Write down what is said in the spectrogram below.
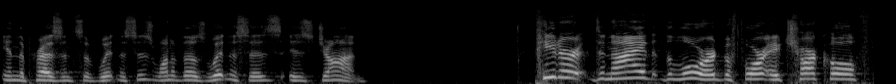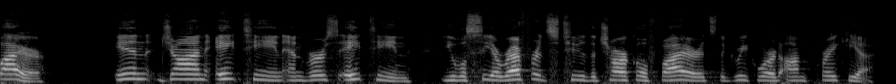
in the presence of witnesses. One of those witnesses is John. Peter denied the Lord before a charcoal fire. In John 18 and verse 18, you will see a reference to the charcoal fire. It's the Greek word anthrakia.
